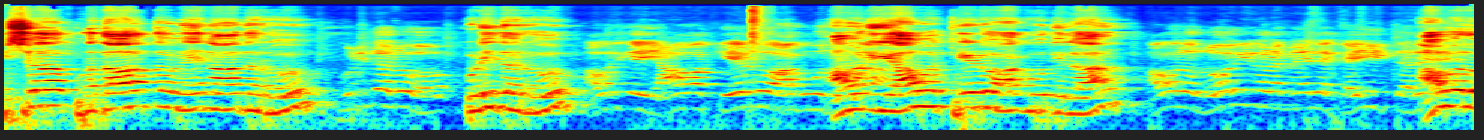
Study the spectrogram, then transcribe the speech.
ವಿಷ ಪದಾರ್ಥವೇನಾದರೂ ಕುಡಿದರೂ ಕುಡಿದರು ಅವರಿಗೆ ಯಾವ ಕೇಡು ಆಗುವುದು ಅವರಿಗೆ ಯಾವ ಕೇಡು ಆಗುವುದಿಲ್ಲ. ಅವರು ರೋಗಿಗಳ ಮೇಲೆ ಕೈ ಇಟ್ಟರೆ ಅವರು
